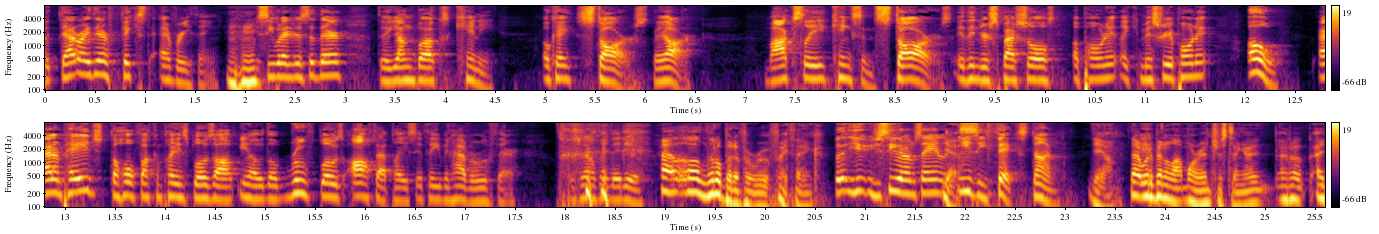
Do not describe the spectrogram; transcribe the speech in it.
but that right there fixed everything. Mm-hmm. You see what I just did there? The Young Bucks, Kenny. Okay, stars. They are. Moxley, Kingston, stars. And then your special opponent, like mystery opponent. Oh, Adam Page, the whole fucking place blows off. You know, the roof blows off that place if they even have a roof there. Which I don't think they do. a, little bit of a roof, I think. But you, you see what I'm saying? Yes. Easy fix, done. Yeah, that would have been a lot more interesting. I I don't. I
